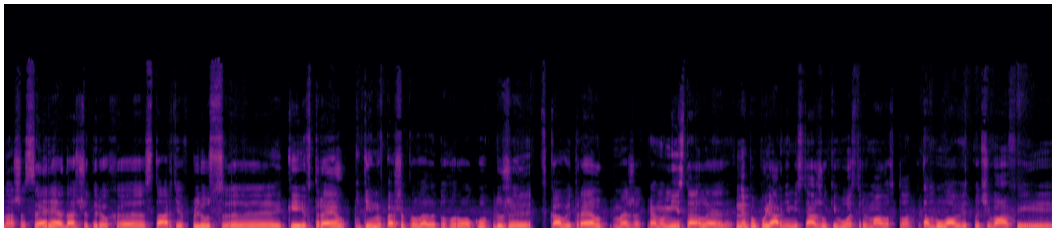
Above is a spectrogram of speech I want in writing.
наша серія да, з чотирьох е, стартів, плюс е, Київ трейл, який ми вперше провели того року. Дуже цікавий трейл в межах прямо міста, але не популярні місця, Жуків острів, мало хто там бував, відпочивав. І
